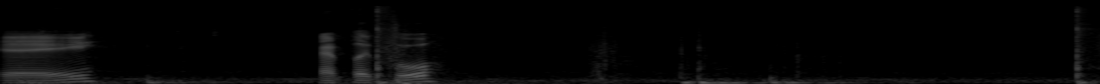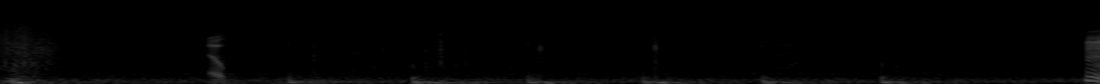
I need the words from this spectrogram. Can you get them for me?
Okay. Can I play pool? Nope. Hmm.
